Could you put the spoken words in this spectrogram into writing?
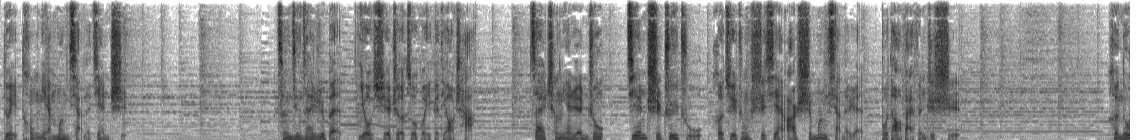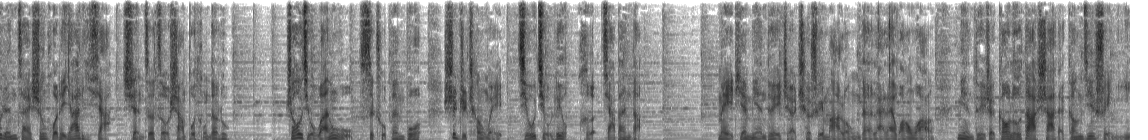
对童年梦想的坚持。曾经在日本，有学者做过一个调查，在成年人中，坚持追逐和最终实现儿时梦想的人不到百分之十。很多人在生活的压力下，选择走上不同的路。朝九晚五，四处奔波，甚至成为“九九六”和加班党。每天面对着车水马龙的来来往往，面对着高楼大厦的钢筋水泥，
